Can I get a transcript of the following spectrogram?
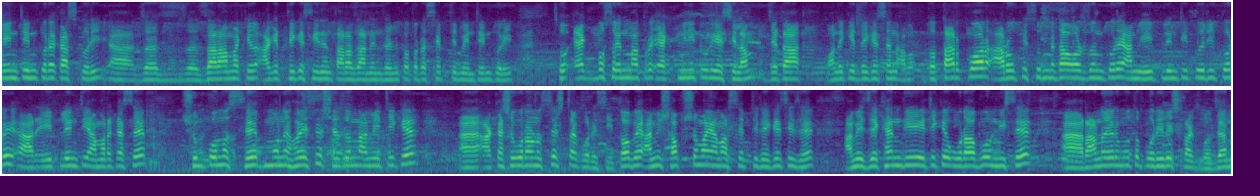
মেনটেন করে কাজ করি। যারা আমাকে আগের থেকে চিনেন, তারা জানেন যে আমি কতটা সেফটি মেনটেন করি। তো এক বছর মাত্র এক মিনিট উড়িয়েছিলাম, যেটা অনেকে দেখেছেন। তো তারপর আরও কিছু মেধা অর্জন করে আমি এই প্লেনটি তৈরি করে, আর এই প্লেনটি আমার কাছে সম্পূর্ণ সেফ মনে হয়েছে। সেজন্য আমি এটিকে আকাশে উড়ানোর চেষ্টা করেছি। তবে আমি সবসময় আমার সেফটি রেখেছি যে আমি যেখান দিয়ে এটিকে উড়াবো, নিচে রানওয়ের মতো পরিবেশ রাখব, যেন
